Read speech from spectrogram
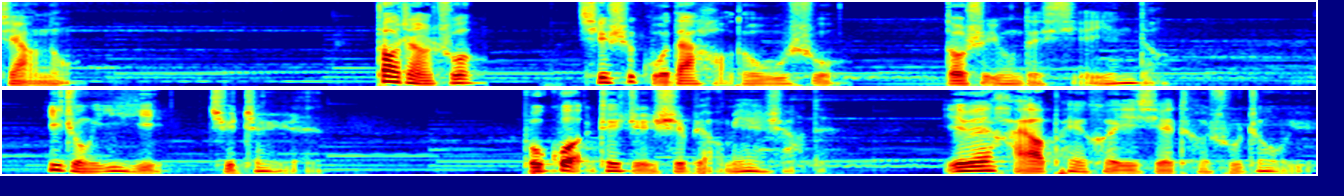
这样弄？道长说，其实古代好多巫术，都是用的谐音等，一种意义去镇人。不过这只是表面上的，因为还要配合一些特殊咒语，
